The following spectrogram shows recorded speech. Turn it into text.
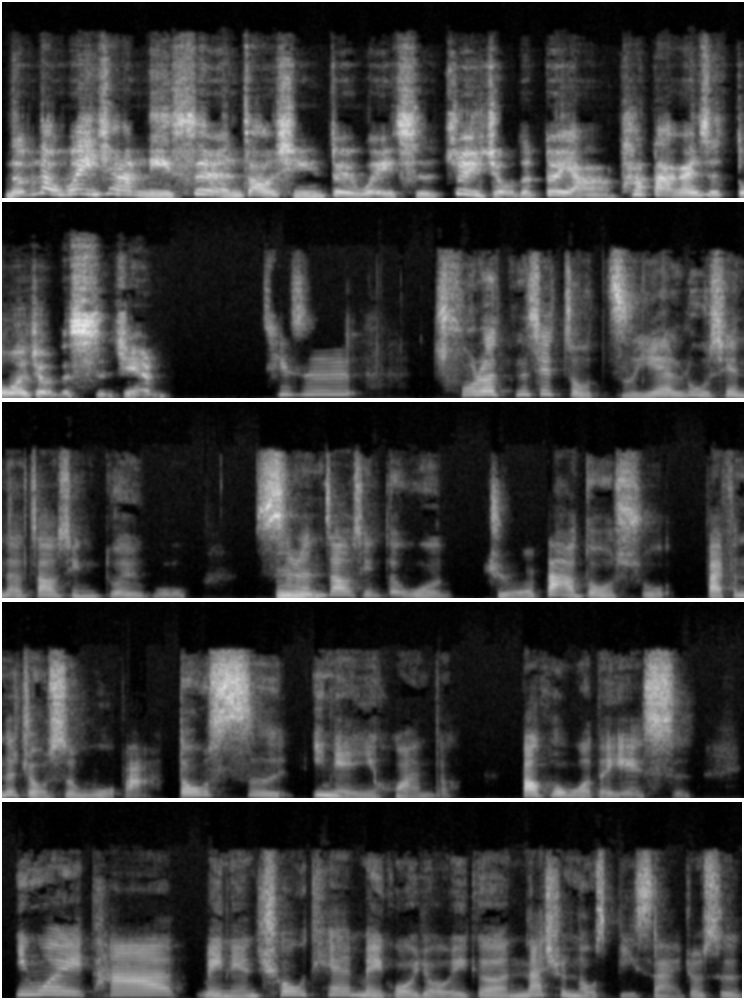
能不能问一下你私人造型队维持最久的队啊？它大概是多久的时间？其实除了那些走职业路线的造型队伍，私人造型队伍绝大多数百分之九十五吧，都是一年一换的，包括我的也是。因为他每年秋天美国有一个 Nationals 比赛，就是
